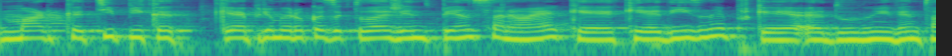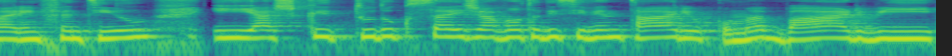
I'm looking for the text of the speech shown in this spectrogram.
marca típica que é a primeira coisa que toda a gente pensa, não é? Que é, que é a Disney, porque é do, do inventário infantil e acho que tudo o que seja à volta desse inventário, como a Barbie,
